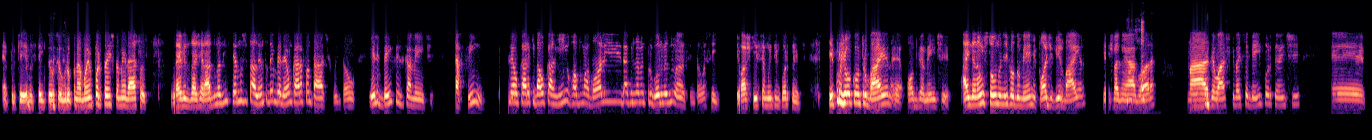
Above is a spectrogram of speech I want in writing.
é porque você tem que ter o seu grupo na mão. É importante também dar essas leves exageradas, mas em termos de talento, o Dembélé é um cara fantástico. Então, ele bem fisicamente, afim, ele é o cara que dá o carrinho, rouba uma bola e dá cruzamento pro gol no mesmo lance. Então, assim, eu acho que isso é muito importante. E para o jogo contra o Bayern, é, obviamente, ainda não estou no nível do meme, pode vir Bayern, que a gente vai ganhar agora, mas eu acho que vai ser bem importante é,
